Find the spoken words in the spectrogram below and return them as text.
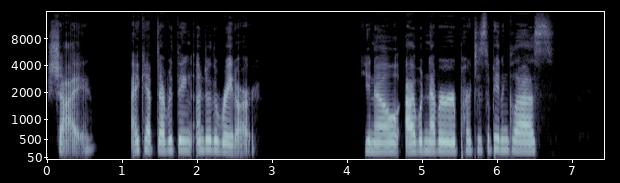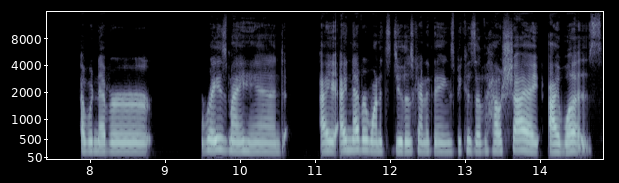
shy. I kept everything under the radar. You know, I would never participate in class. I would never raise my hand. I I never wanted to do those kind of things because of how shy I was.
